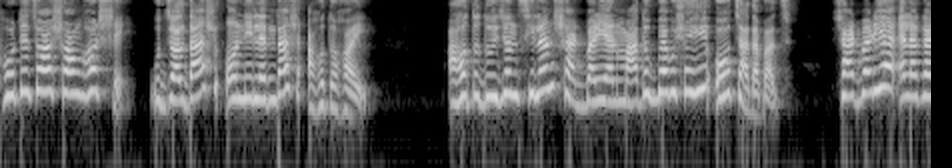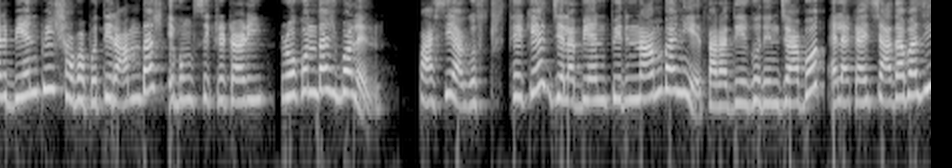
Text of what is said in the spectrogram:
ঘটে যাওয়া সংঘর্ষে উজ্জ্বল দাস ও নীলেন দাস আহত হয়। আহত দুইজন ছিলেন ষাটবাড়িয়ার মাদক ব্যবসায়ী ও চাঁদাবাজ। ষাটবাড়িয়া এলাকার বিএনপির সভাপতি রামদাস এবং সেক্রেটারি রোকন দাস বলেন পাঁচই আগস্ট থেকে জেলা বিএনপির নাম বানিয়ে তারা দীর্ঘদিন যাবৎ এলাকায় চাঁদাবাজি,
